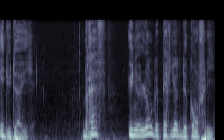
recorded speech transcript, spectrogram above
et du deuil. Bref, une longue période de conflit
